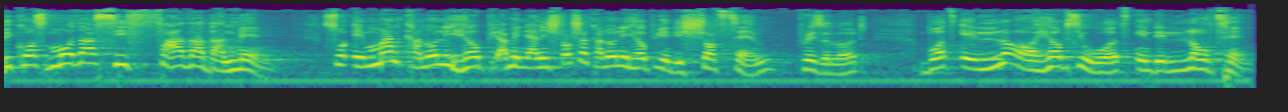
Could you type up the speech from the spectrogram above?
Because mothers see farther than men. So a man can only help you, I mean, an instruction can only help you in the short term, praise the Lord. But a law helps you what? In the long term.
